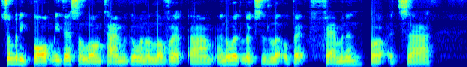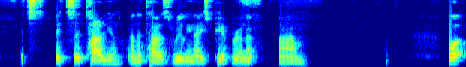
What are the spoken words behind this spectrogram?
Somebody bought me this a long time ago, and I love it. Um, I know it looks a little bit feminine, but it's uh, it's it's Italian and it has really nice paper in it. Um, but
